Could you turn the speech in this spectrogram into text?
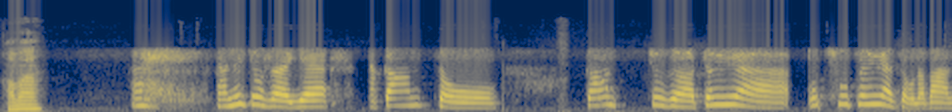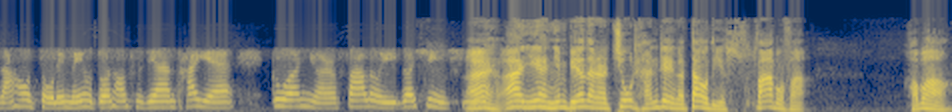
好吗？唉，反正就是也，他刚走，刚就是正月不出正月走了吧，然后走了没有多长时间，他也。给我女儿发了一个信息。哎，阿姨，您别在那纠缠这个到底发不发，好不好？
